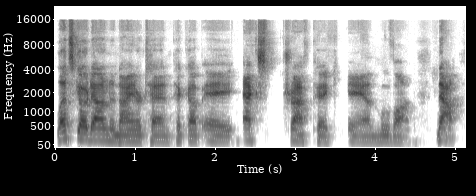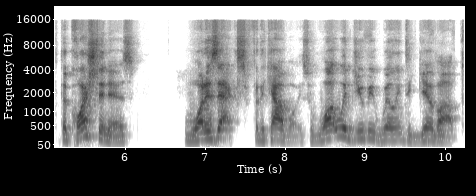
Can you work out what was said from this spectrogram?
let's go down to nine or 10, pick up a X draft pick, and move on. Now, the question is, what is X for the Cowboys? What would you be willing to give up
